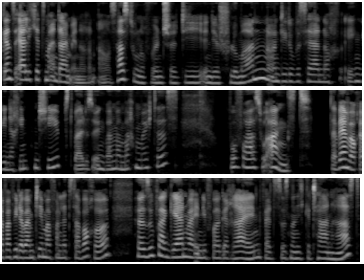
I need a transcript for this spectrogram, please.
ganz ehrlich jetzt mal in deinem Inneren aus? Hast du noch Wünsche, die in dir schlummern und die du bisher noch irgendwie nach hinten schiebst, weil du es irgendwann mal machen möchtest? Wovor hast du Angst? Da wären wir auch einfach wieder beim Thema von letzter Woche. Hör super gern mal in die Folge rein, falls du es noch nicht getan hast.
